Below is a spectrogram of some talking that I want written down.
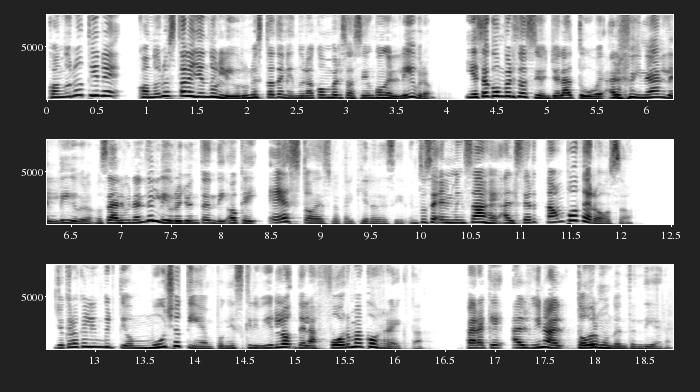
cuando uno tiene, cuando uno está leyendo un libro, uno está teniendo una conversación con el libro. Y esa conversación yo la tuve al final del libro. O sea, al final del libro yo entendí, ok, esto es lo que él quiere decir. Entonces, el mensaje, al ser tan poderoso, yo creo que él invirtió mucho tiempo en escribirlo de la forma correcta para que al final todo el mundo entendiera.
